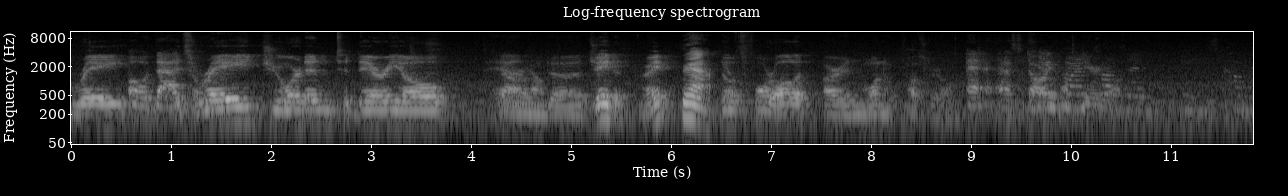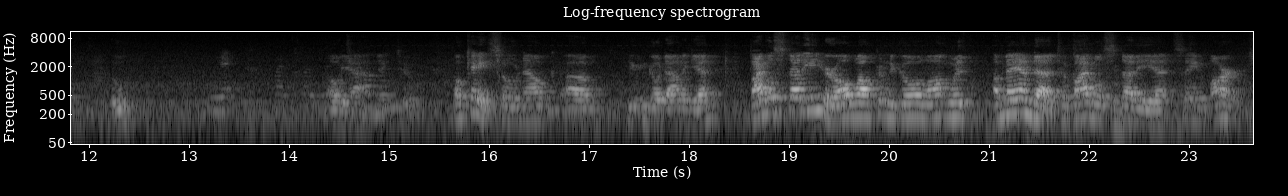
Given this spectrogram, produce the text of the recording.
Ray. Oh, that's. It's Ray, Jordan, Taderio, and, uh, Jaden, right? Yeah. Those four all are in one foster home. And, and that's Dari, not cousin. Dario. Who? Nick. My cousin. Oh, yeah. Nick too. Okay, so now, um, you can go down again. Bible study, you're all welcome to go along with Amanda to Bible study at St. Mark's.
